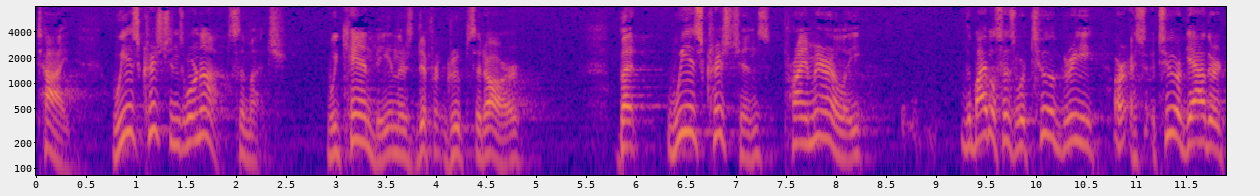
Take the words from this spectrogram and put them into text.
tied. We as Christians, we're not so much. We can be, and there's different groups that are. But we as Christians, primarily, the Bible says we're two agree, or two are gathered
